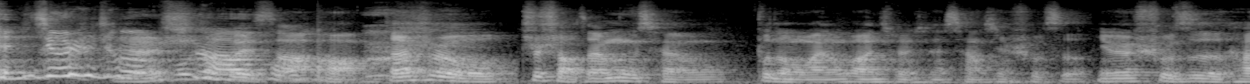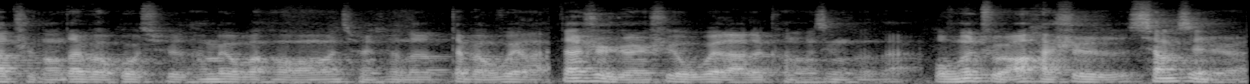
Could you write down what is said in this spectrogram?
人就是这么人是会不靠谱。撒谎，但是我至少在目前我不能完完全全相信数字，因为数字字它只能代表过去，它没有办法完完全全的代表未来。但是人是有未来的可能性存在，我们主要还是相信人。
